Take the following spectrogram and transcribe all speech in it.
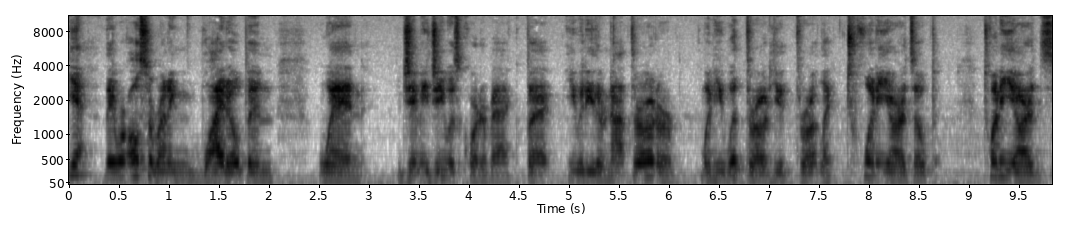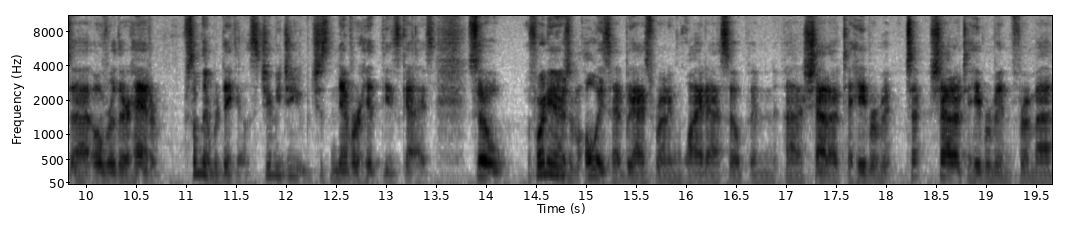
yeah, they were also running wide open when Jimmy G was quarterback, but he would either not throw it or when he would throw it, he would throw it like 20 yards open, 20 yards uh, over their head or something ridiculous. Jimmy G just never hit these guys. So the 49ers have always had guys running wide ass open. Uh, shout out to Haberman. Shout out to Haberman from uh,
